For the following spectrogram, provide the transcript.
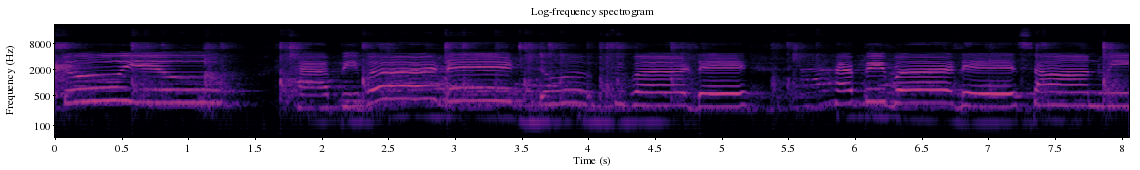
ಟು ಯು ಹ್ಯಾಪಿ ಬ ಡೇ ಟು ಪಿ ಬ ಡೇ ಹ್ಯಾಪಿ ಬಡೇ ಸನ್ ಮೀ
